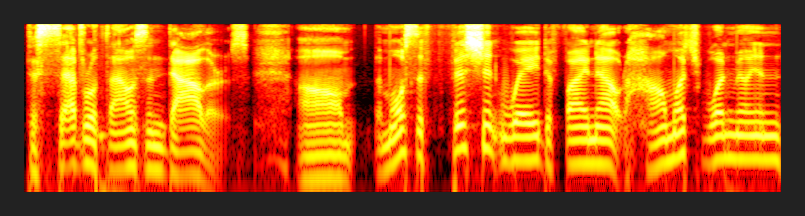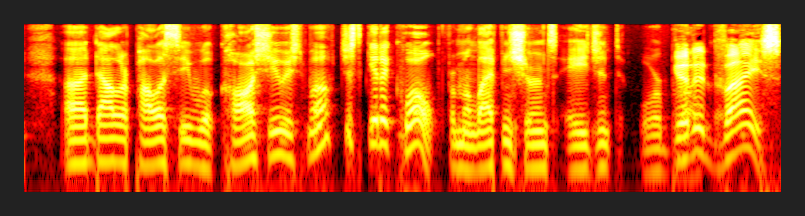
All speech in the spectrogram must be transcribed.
to several thousand dollars. Um, the most efficient way to find out how much one million uh, dollar policy will cost you is well, just get a quote from a life insurance agent or Good advice.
